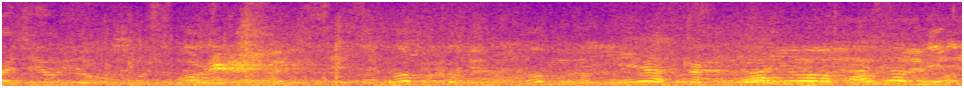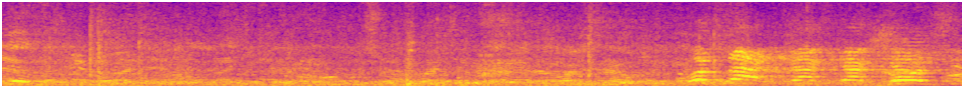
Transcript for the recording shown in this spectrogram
возил его, Нет, Вот так, так, так! Жестче!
